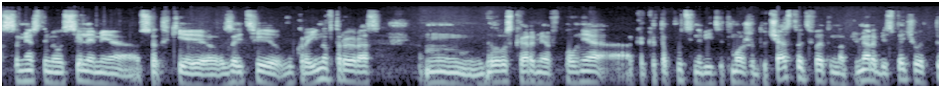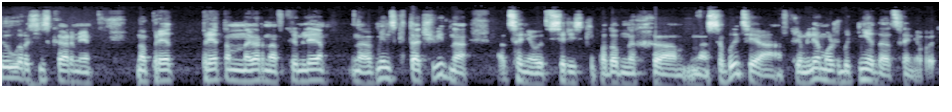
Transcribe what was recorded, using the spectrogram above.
совместными усилиями все-таки зайти в Украину второй раз. Белорусская армия вполне, как это Путин видит, может участвовать в этом, например, обеспечивать тыл российской армии, но при, при этом, наверное, в Кремле Э, в Минске-то, очевидно, оценивают все риски подобных э, событий, а в Кремле, может быть, недооценивают.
